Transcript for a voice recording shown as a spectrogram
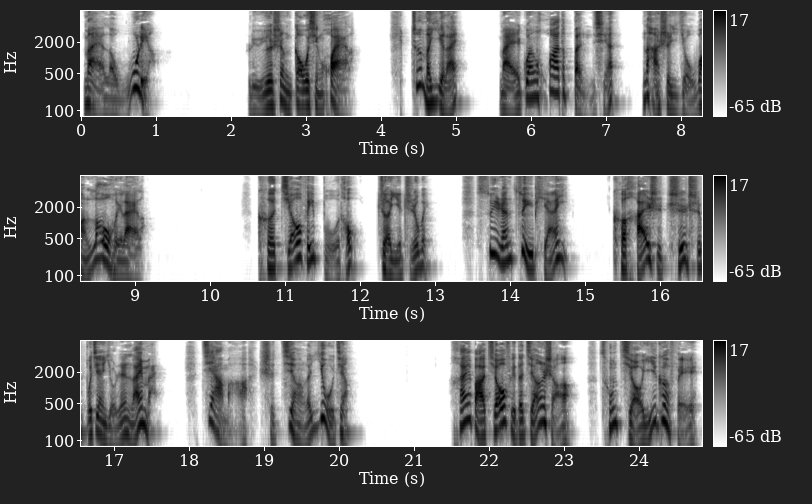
卖了五两。吕胜高兴坏了，这么一来，买官花的本钱。那是有望捞回来了。可剿匪捕头这一职位，虽然最便宜，可还是迟迟不见有人来买，价码是降了又降，还把剿匪的奖赏从剿一个匪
